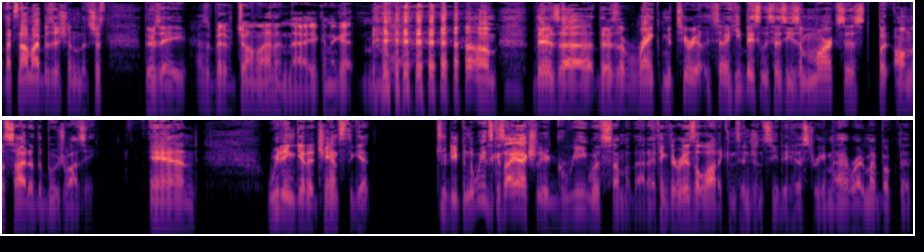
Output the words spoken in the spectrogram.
that's not my position. That's just there's a There's a bit of John Lennon there. You're going to get um, there's a there's a rank material. So he basically says he's a Marxist, but on the side of the bourgeoisie. And we didn't get a chance to get too deep in the weeds because I actually agree with some of that. I think there is a lot of contingency to history. I mean, I read in my book that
